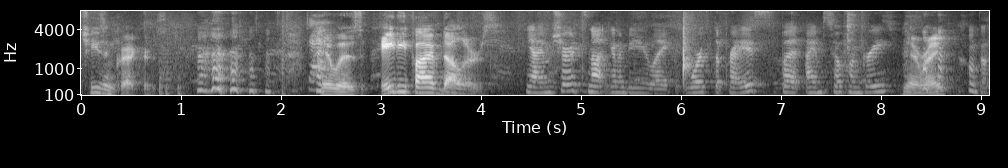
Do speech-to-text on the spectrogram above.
cheese and crackers. It was eighty-five dollars. Yeah, I'm sure it's not gonna be like worth the price, but I'm so hungry. Yeah, right. Oh gosh.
